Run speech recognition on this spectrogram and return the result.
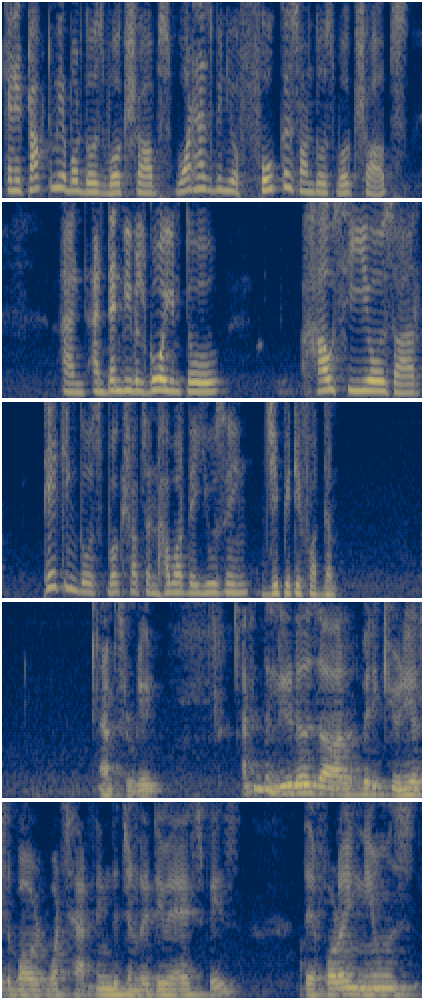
Can you talk to me about those workshops? What has been your focus on those workshops? And and then we will go into how CEOs are taking those workshops and how are they using GPT for them. Absolutely. I think the leaders are very curious about what's happening in the generative AI space. They're following news,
